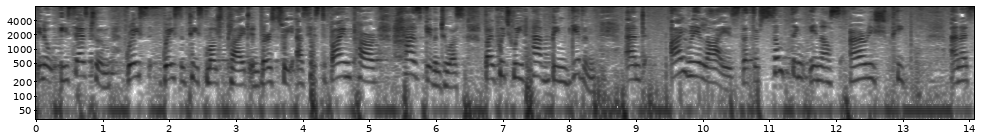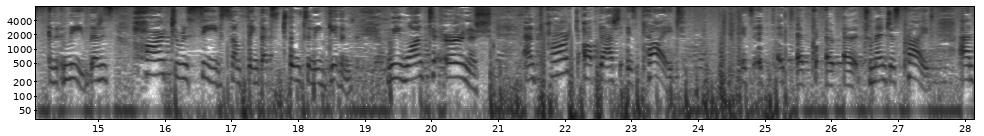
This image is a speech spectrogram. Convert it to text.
You know, He says to him, "Grace, grace and peace multiplied." In verse three, as His divine power has given to us, by which we have been given. And I realise that there's something in us Irish people and as, me that is hard to receive something that's totally given. We want to earn it, and part of that is pride. It's a, a, a, a tremendous pride, and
